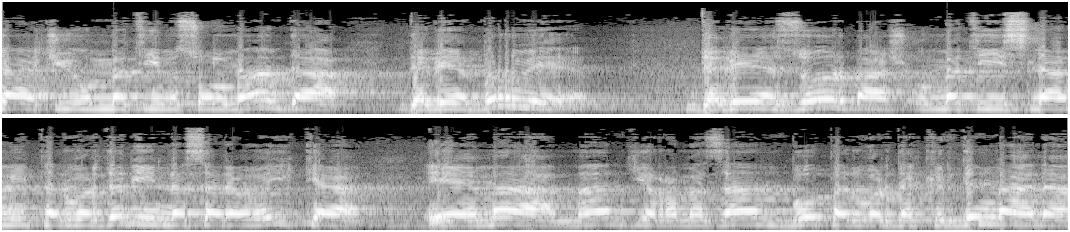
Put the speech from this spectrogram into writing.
تاکی ئوممەتی مسوڵماندا دەبێ بڕوێ، دەبێ زۆر باش ئوممەتی ئیسلامی پەروەردە بین لەسەر ئەوەی کە ئێمە مانگی ڕەمەزان بۆ پەروەردە کردنمانە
